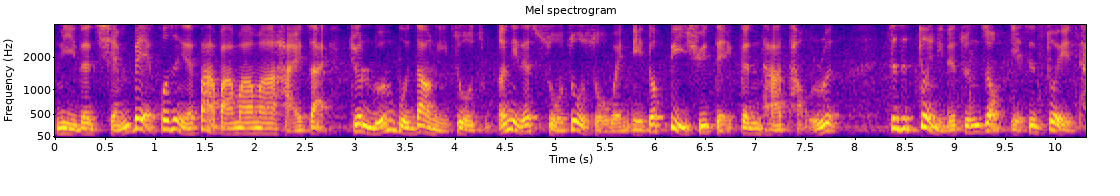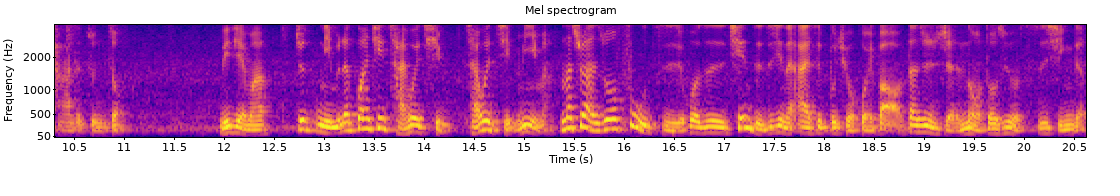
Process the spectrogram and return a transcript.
你的前辈或是你的爸爸妈妈还在，就轮不到你做主，而你的所作所为，你都必须得跟他讨论，这是对你的尊重，也是对他的尊重。理解吗？就你们的关系才会紧，才会紧密嘛。那虽然说父子或者是亲子之间的爱是不求回报，但是人哦都是有私心的。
